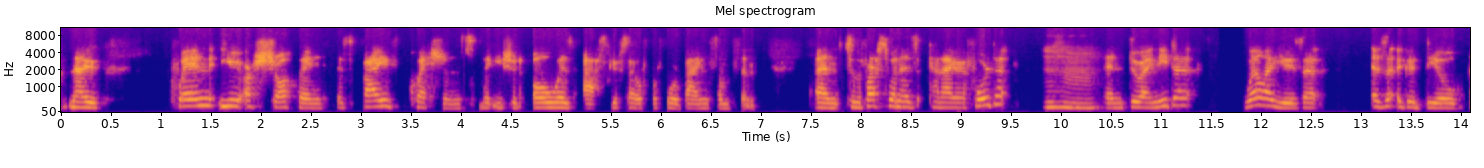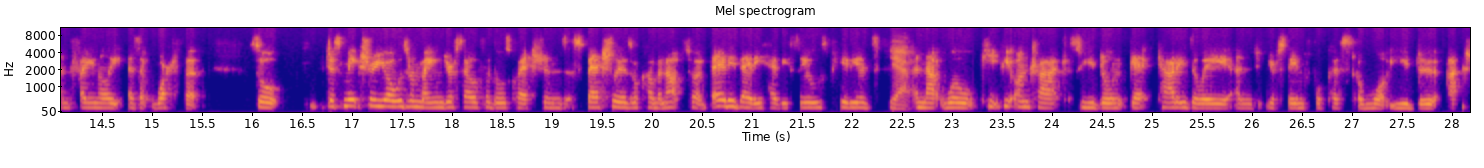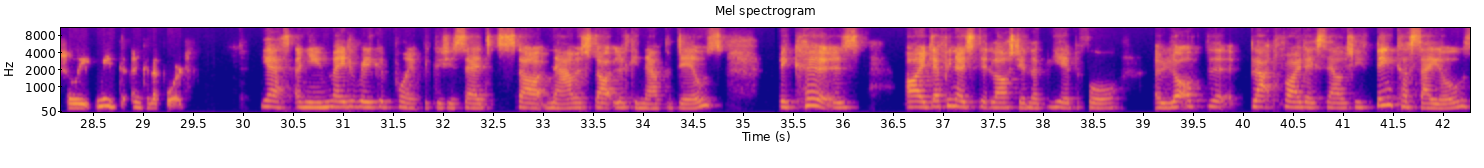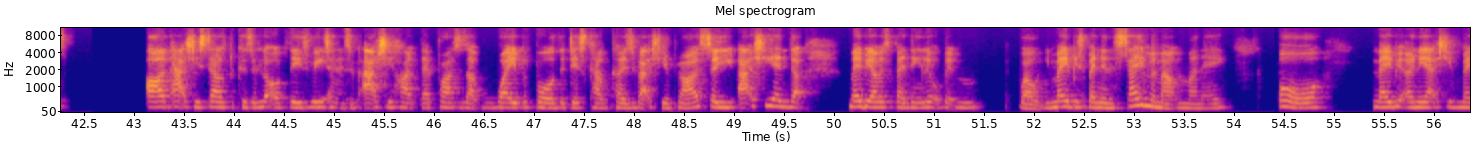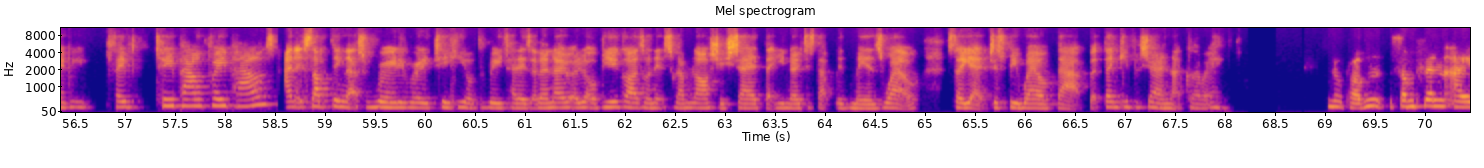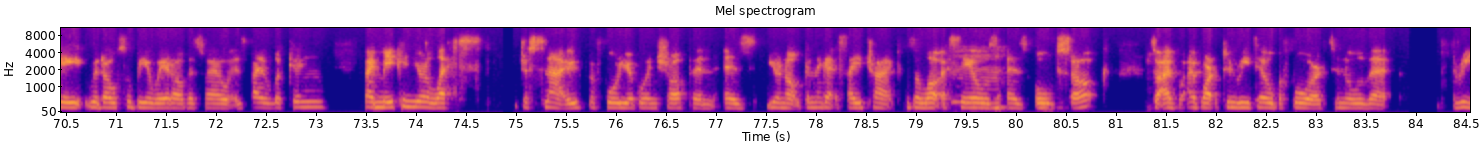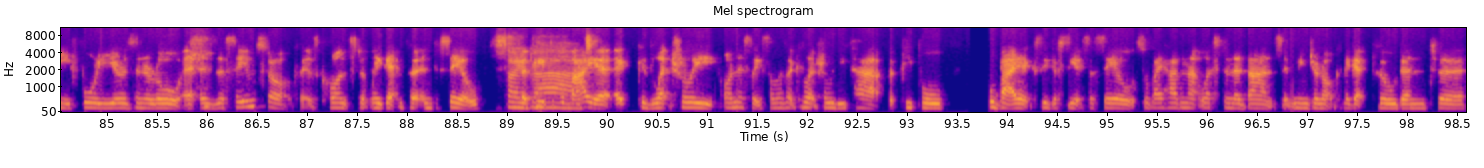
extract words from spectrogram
Now, when you are shopping, there's five questions that you should always ask yourself before buying something. And so the first one is Can I afford it? Mm-hmm. Then, do I need it? Will I use it? Is it a good deal? And finally, is it worth it? So, just make sure you always remind yourself of those questions, especially as we're coming up to a very, very heavy sales period. Yeah. And that will keep you on track so you don't get carried away and you're staying focused on what you do actually need and can afford. Yes. And you made a really good point because you said start now and start looking now for deals because I definitely noticed it last year and the year before. A lot of the Black Friday sales you think are sales aren't actually sales because a lot of these retailers have actually hiked their prices up way before the discount codes have actually applied. So you actually end up maybe either spending a little bit, well, you may be spending the same amount of money or maybe only actually maybe saved two pound three pounds. And it's something that's really really cheeky of the retailers. And i know a lot of you guys on instagram last year shared that you noticed that with me as well. So yeah just beware of that. But thank you for sharing that chloe no problem something i would also be aware of as well is by looking by making your list just now before you're going shopping is you're not going to get sidetracked because a lot of sales mm. is old stock so I've, I've worked in retail before to know that three, four years in a row, it is the same stock that is constantly getting put into sale. So but bad. people buy it. It could literally, honestly, some of it could literally be tapped, but people will buy it because they just see it's a sale. So by having that list in advance, it means you're not going to get pulled into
